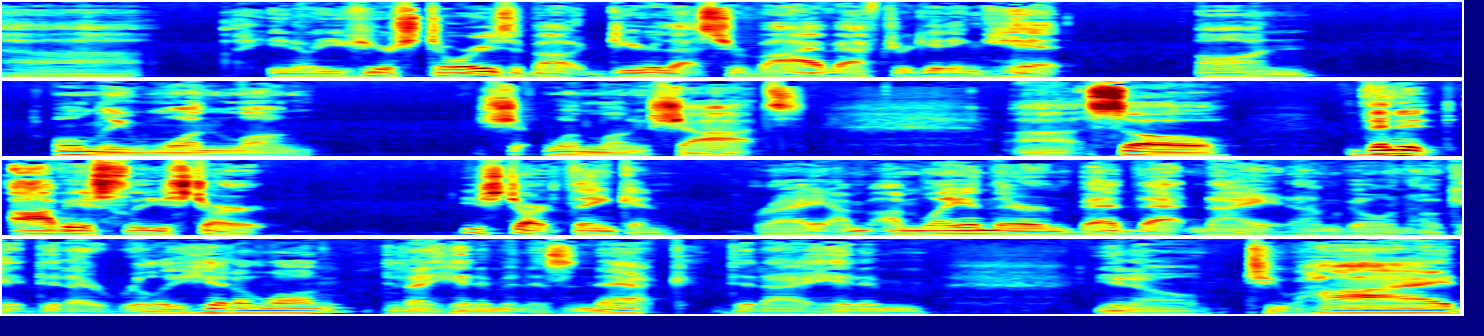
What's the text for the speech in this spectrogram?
uh, you know you hear stories about deer that survive after getting hit on only one lung, one lung shots. Uh, so then it obviously you start you start thinking right? I'm, I'm laying there in bed that night and I'm going, okay, did I really hit a lung? Did I hit him in his neck? Did I hit him, you know, too high?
